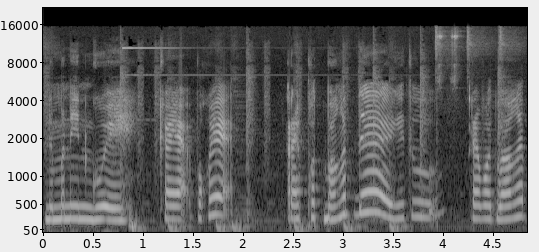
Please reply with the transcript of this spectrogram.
nemenin gue. Kayak pokoknya repot banget deh gitu. Repot banget.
